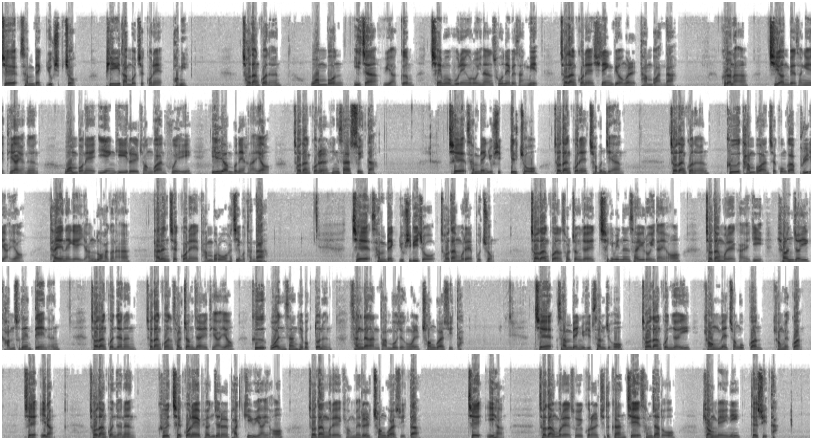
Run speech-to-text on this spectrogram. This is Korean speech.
제360조 피담보채권의 범위 저당권은 원본, 이자, 위약금, 채무 불이행으로 인한 손해배상 및 저당권의 실행 비용을 담보한다. 그러나 지연배상에 대하여는 원본의 이행기일을 경과한 후에 1년분에 한하여 저당권을 행사할 수 있다. 제361조 저당권의 처분 제한 저당권은 그 담보한 채권과 분리하여 타인에게 양도하거나 다른 채권의 담보로 하지 못한다. 제362조 저당물의 보충 저당권 설정자의 책임 있는 사유로 인하여 저당물의 가액이 현저히 감소된 때에는 저당권자는 저당권 설정자에 대하여 그 원상 회복 또는 상당한 담보 제공을 청구할 수 있다. 제363조 저당권자의 경매 청구권, 경매권 제1항 저당권자는 그 채권의 변제를 받기 위하여 저당물의 경매를 청구할 수 있다. 제2항 저당물의 소유권을 취득한 제3자도 경매인이 될 수 있다.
